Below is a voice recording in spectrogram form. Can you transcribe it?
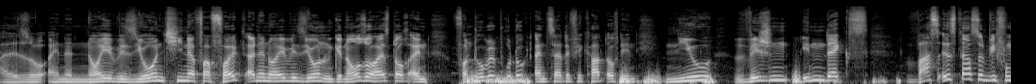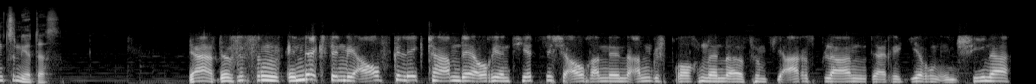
Also eine neue Vision. China verfolgt eine neue Vision und genauso heißt auch ein von Doppelprodukt, ein Zertifikat auf den New Vision Index. Was ist das und wie funktioniert das? Ja, das ist ein Index, den wir aufgelegt haben, der orientiert sich auch an den angesprochenen äh, Fünfjahresplan der Regierung in China.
